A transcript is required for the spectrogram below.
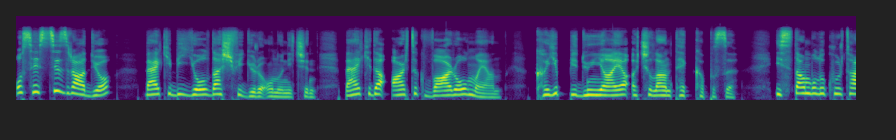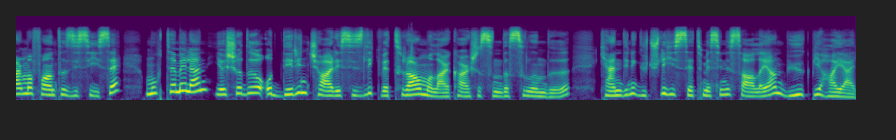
O sessiz radyo, belki bir yoldaş figürü onun için. Belki de artık var olmayan, kayıp bir dünyaya açılan tek kapısı. İstanbul'u kurtarma fantazisi ise muhtemelen yaşadığı o derin çaresizlik ve travmalar karşısında sılındığı, kendini güçlü hissetmesini sağlayan büyük bir hayal.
